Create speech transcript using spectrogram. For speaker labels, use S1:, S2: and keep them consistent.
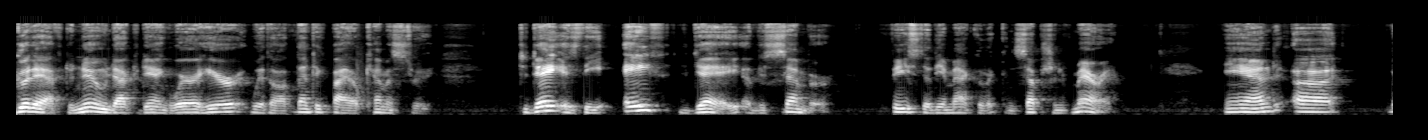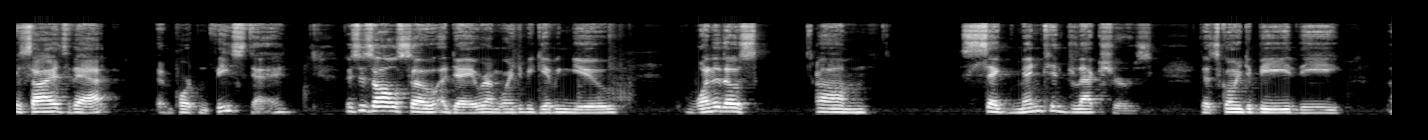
S1: Good afternoon, Dr. Dan Guerra here with Authentic Biochemistry. Today is the eighth day of December, Feast of the Immaculate Conception of Mary. And uh, besides that important feast day, this is also a day where I'm going to be giving you one of those um, segmented lectures that's going to be the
